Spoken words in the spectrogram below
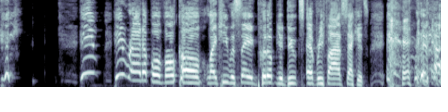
he, he, he ran up on Volkov like he was saying, "Put up your dukes every five seconds." I,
